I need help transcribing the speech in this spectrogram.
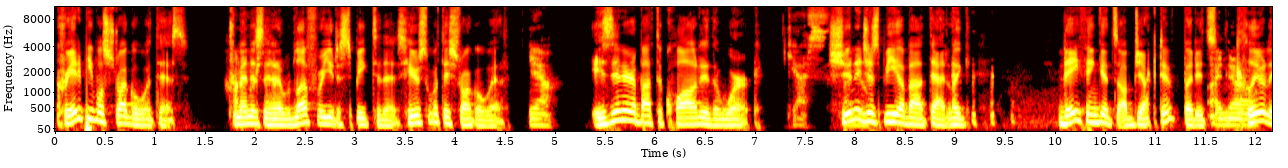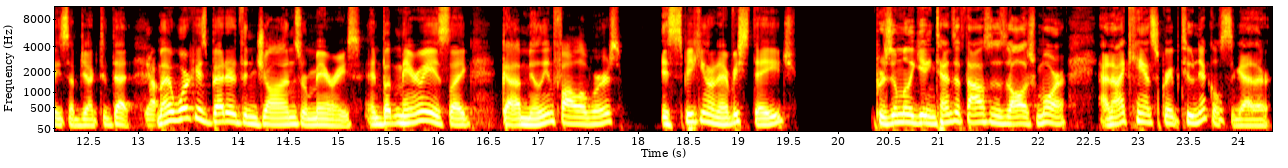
Creative people struggle with this tremendously. 100%. And I would love for you to speak to this. Here's what they struggle with. Yeah. Isn't it about the quality of the work? Yes. Shouldn't it just be about that? Like they think it's objective, but it's clearly subjective that yep. my work is better than John's or Mary's. And but Mary is like got a million followers, is speaking on every stage, presumably getting tens of thousands of dollars more, and I can't scrape two nickels together.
